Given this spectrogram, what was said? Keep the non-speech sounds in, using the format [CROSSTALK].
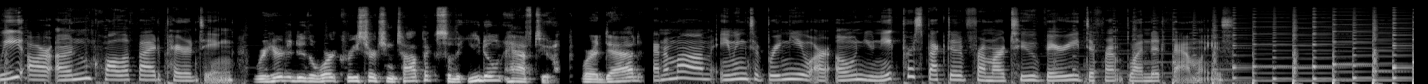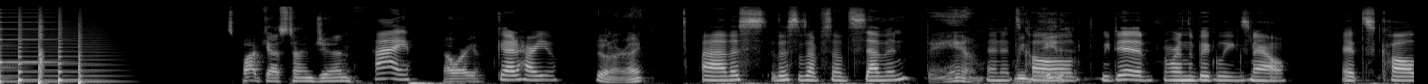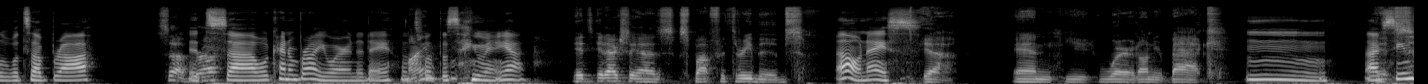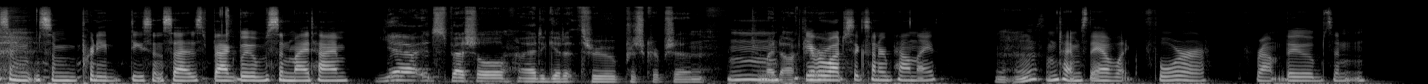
We are unqualified parenting We're here to do the work researching topics so that you don't have to. We're a dad and a mom aiming to bring you our own unique perspective from our two very different blended families. It's podcast time, Jen. Hi. How are you? Good. How are you? Doing all right. Uh, this this is episode seven, Damn. and it's we made called. it. We did. We're in the big leagues now. It's called "What's Up, Brah." What's up, bro? It's uh, what kind of bra you wearing today? That's Mine? what the segment. Yeah. It, it actually has spot for three boobs. Oh, nice. Yeah. And you wear it on your back. Mm. I've It's- seen some some pretty decent sized back boobs in my time. Yeah, it's special. I had to get it through prescription from my doctor. Mm. You ever watch Six Hundred Pound Life? Mm-hmm. Sometimes they have like four front boobs and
